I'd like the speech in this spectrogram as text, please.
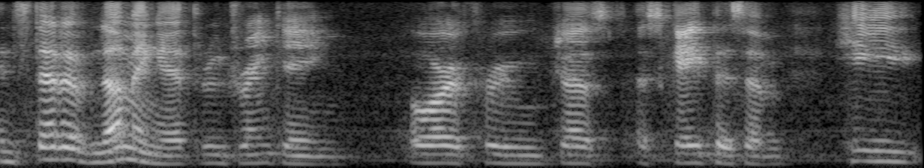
Instead of numbing it through drinking or through just escapism, he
